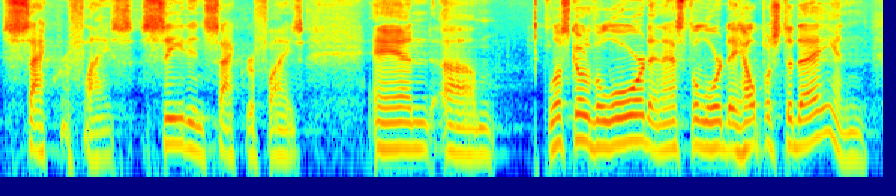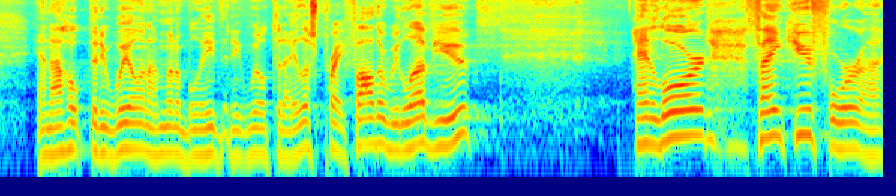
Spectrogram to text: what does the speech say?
sacrifice. Seed and sacrifice. And um, let's go to the Lord and ask the Lord to help us today. And, and I hope that He will, and I'm going to believe that He will today. Let's pray. Father, we love you. And Lord, thank you for uh,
